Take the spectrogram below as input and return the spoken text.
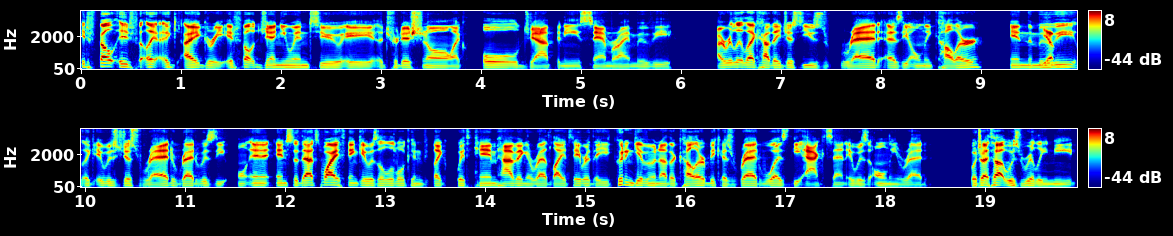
it felt it felt like I, I agree. It felt genuine to a, a traditional like old Japanese samurai movie. I really like how they just used red as the only color in the movie. Like it was just red. Red was the only, and, and so that's why I think it was a little conf- like with him having a red lightsaber, they couldn't give him another color because red was the accent. It was only red, which I thought was really neat.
